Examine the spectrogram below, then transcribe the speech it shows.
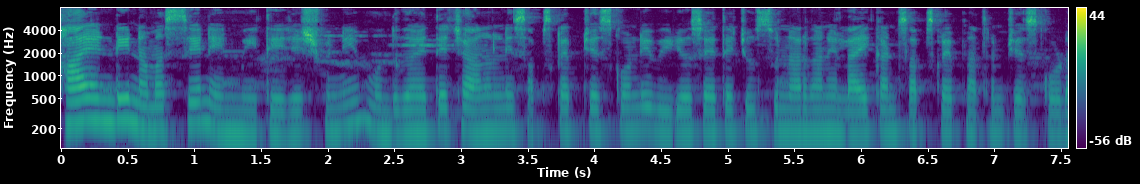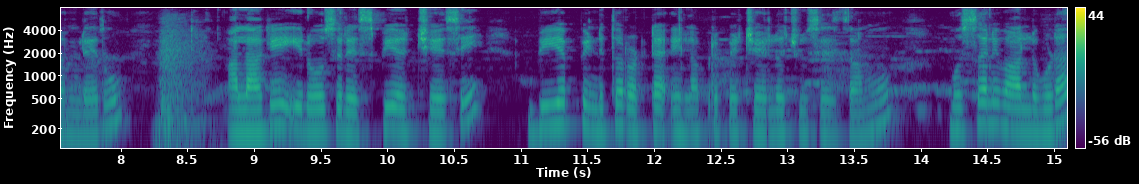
హాయ్ అండి నమస్తే. నేను మీ తేజస్విని. ముందుగా అయితే ఛానల్ని సబ్స్క్రైబ్ చేసుకోండి. వీడియోస్ అయితే చూస్తున్నారు కానీ లైక్ అండ్ సబ్స్క్రైబ్ మాత్రం చేసుకోవడం లేదు. అలాగే ఈరోజు రెసిపీ వచ్చేసి బియ్యం పిండితో రొట్టె ఎలా ప్రిపేర్ చేయాలో చూసేద్దాము. ముసలి వాళ్ళు కూడా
